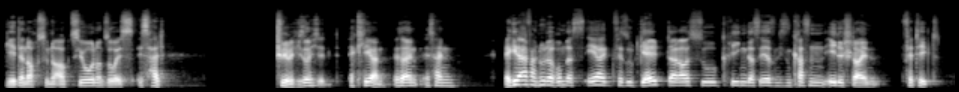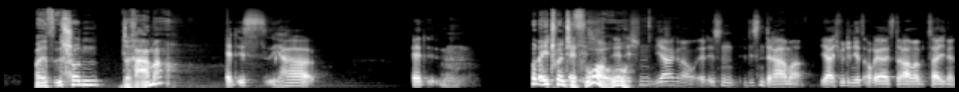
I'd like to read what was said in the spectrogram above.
geht dann noch zu einer Auktion und so. Ist, ist halt schwierig. Wie soll ich erklären? Ist ein, ist ein er geht einfach nur darum, dass er versucht, Geld daraus zu kriegen, dass er diesen krassen Edelstein vertickt. Aber es ist schon Drama? Es ist, ja. Es, Von A24, ist, oh. Schon, ja, genau. Es ist, ein, ist ein Drama. Ja, ich würde ihn jetzt auch eher als Drama bezeichnen.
